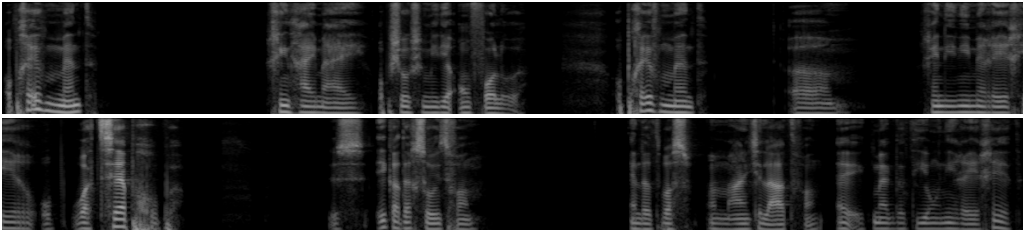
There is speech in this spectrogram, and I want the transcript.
Op een gegeven moment ging hij mij op social media unfollowen. Op een gegeven moment ehm, ging hij niet meer reageren op WhatsApp groepen. Dus ik had echt zoiets van. En dat was een maandje later van. Ik merk dat die jongen niet reageert.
